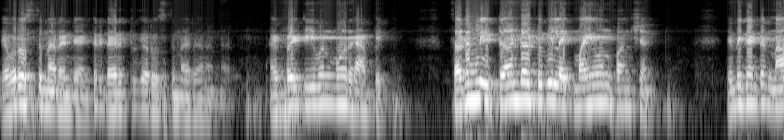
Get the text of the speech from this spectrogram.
ఎవరు వస్తున్నారండి అంటే డైరెక్టర్ గారు వస్తున్నారు అని అన్నారు. I felt even more happy suddenly turn out to be like my own function ఎందుకంటే నా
